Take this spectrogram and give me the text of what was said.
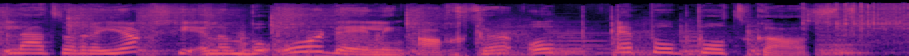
laat een reactie en een beoordeling achter op Apple Podcast.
